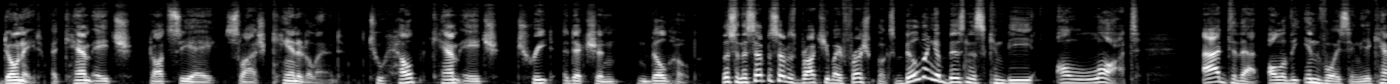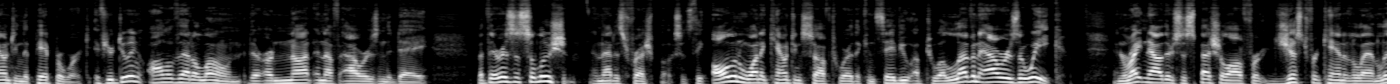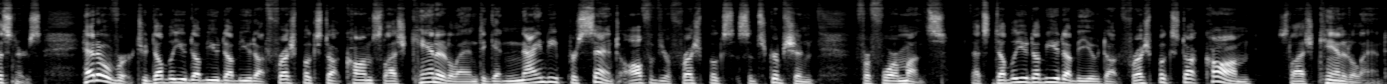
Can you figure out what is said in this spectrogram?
Donate at camh.ca slash Canadaland to help CAMH treat addiction and build hope. Listen, this episode is brought to you by FreshBooks. Building a business can be a lot. Add to that all of the invoicing, the accounting, the paperwork. If you're doing all of that alone, there are not enough hours in the day. But there is a solution, and that is FreshBooks. It's the all in one accounting software that can save you up to 11 hours a week. And right now, there's a special offer just for Canadaland listeners. Head over to www.freshbooks.com slash CanadaLand to get 90% off of your FreshBooks subscription for four months. That's www.freshbooks.com slash CanadaLand.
